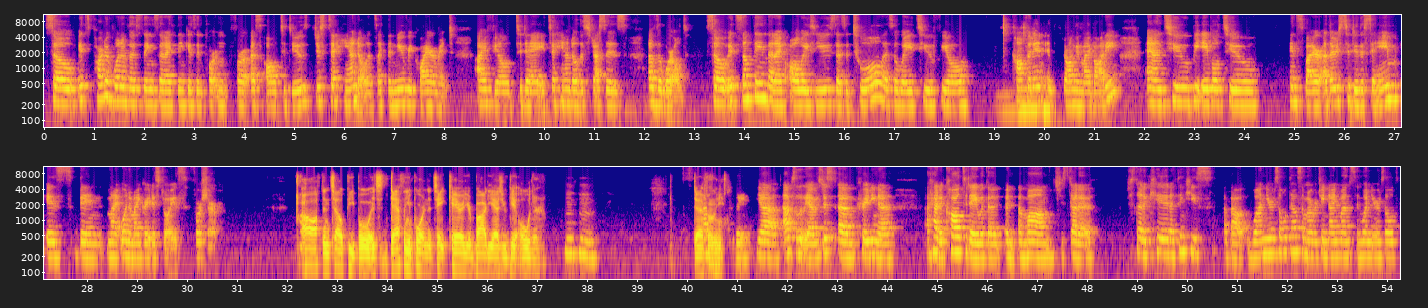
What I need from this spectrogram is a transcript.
So it's part of one of those things that I think is important for us all to do, just to handle. It's like the new requirement I feel today to handle the stresses of the world. So it's something that I've always used as a tool, as a way to feel confident and strong in my body and to be able to inspire others to do the same is been my one of my greatest joys for sure. I often tell people it's definitely important to take care of your body as you get older. Mm-hmm. Definitely. Absolutely. Yeah, absolutely. I was just um, creating a. I had a call today with a, a, a mom. She's got a she's got a kid. I think he's about one years old now, somewhere between nine months and one years old.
